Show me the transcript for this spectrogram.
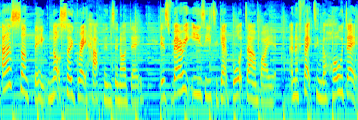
As something not so great happens in our day, it's very easy to get brought down by it and affecting the whole day.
